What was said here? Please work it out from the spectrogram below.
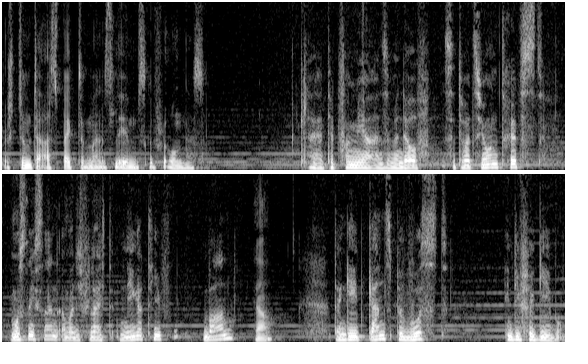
bestimmte Aspekte meines Lebens geflogen ist. Kleiner Tipp von mir, also wenn du auf Situationen triffst, muss nicht sein, aber die vielleicht negativ waren, ja. dann geht ganz bewusst in die Vergebung.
